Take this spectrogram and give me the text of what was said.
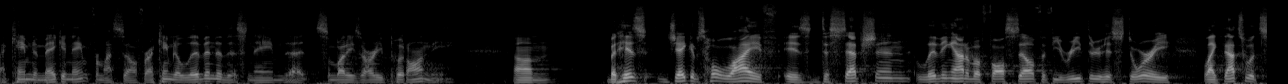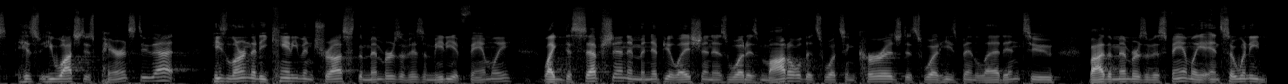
I came to make a name for myself, or I came to live into this name that somebody's already put on me. Um, but his Jacob's whole life is deception, living out of a false self. If you read through his story, like that's what's his. He watched his parents do that. He's learned that he can't even trust the members of his immediate family. Like deception and manipulation is what is modeled, it's what's encouraged, it's what he's been led into by the members of his family. And so when he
